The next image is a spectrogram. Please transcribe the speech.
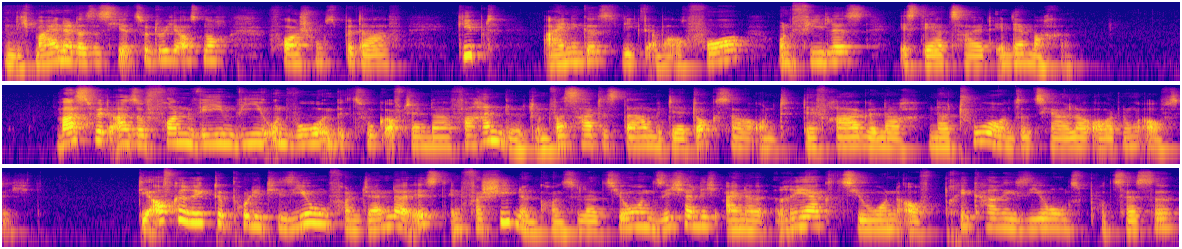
Und ich meine, dass es hierzu durchaus noch Forschungsbedarf gibt. Einiges liegt aber auch vor und vieles ist derzeit in der Mache. Was wird also von wem, wie und wo in Bezug auf Gender verhandelt und was hat es da mit der Doxa und der Frage nach Natur und sozialer Ordnung auf sich? Die aufgeregte Politisierung von Gender ist in verschiedenen Konstellationen sicherlich eine Reaktion auf Prekarisierungsprozesse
